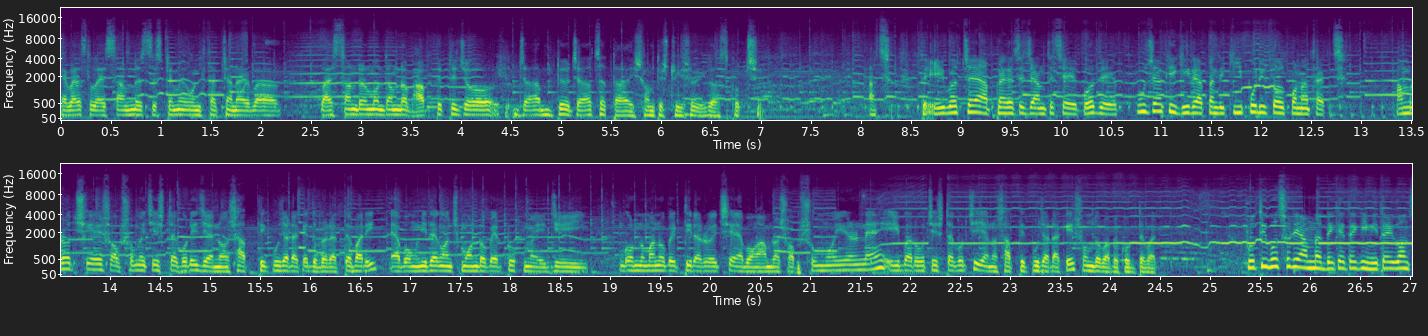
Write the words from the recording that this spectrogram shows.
এবার লাইট সাউন্ডের সিস্টেমে উনি না এবার লাইট সাউন্ডের মধ্যে আমরা ভাবতে যা, যা- যা আছে তাই সন্তুষ্ট হিসেবে কাজ করছি। আচ্ছা তো এই বছরে আপনার কাছে জানতে চাইব যে পূজাকে ঘিরে আপনাদের কী পরিকল্পনা থাকছে? আমরা হচ্ছে সবসময় চেষ্টা করি যেন সাত্বিক পূজাটাকে ধরে রাখতে পারি এবং নিতাইগঞ্জ মণ্ডপের যেই গণ্যমান্য ব্যক্তিরা রয়েছে এবং আমরা সব সময়ের ন্যায় এইবারও চেষ্টা করছি যেন সাত্বিক পূজাটাকে সুন্দরভাবে করতে পারি। প্রতি বছরই আমরা দেখে থাকি নিতাইগঞ্জ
